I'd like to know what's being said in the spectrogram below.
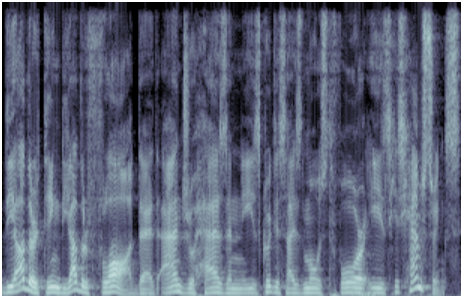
The other thing, the other flaw that Andrew has and is criticized most for is his hamstrings,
